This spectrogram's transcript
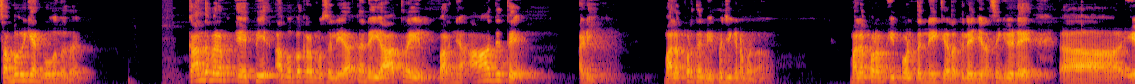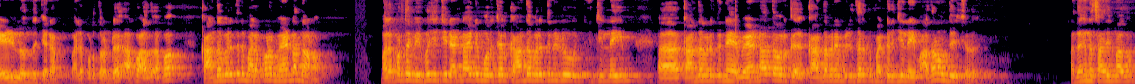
സംഭവിക്കാൻ പോകുന്നത് കാന്തപുരം എ പി അബൂബക്കർ മുസലിയാർ തന്റെ യാത്രയിൽ പറഞ്ഞ ആദ്യത്തെ അടി മലപ്പുറത്തെ വിഭജിക്കണമെന്നാണ്. മലപ്പുറം ഇപ്പോൾ തന്നെ കേരളത്തിലെ ജനസംഖ്യയുടെ ഏഴിലൊന്ന് ജനം മലപ്പുറത്തുണ്ട്. അപ്പോൾ അത് അപ്പോൾ കാന്തപുരത്തിന് മലപ്പുറം വേണ്ടെന്നാണോ? മലപ്പുറത്തെ വിഭജിച്ച് രണ്ടായിട്ട് മുറിച്ചാൽ കാന്തപുരത്തിനൊരു ജില്ലയും കാന്തപുരത്തിനെ വേണ്ടാത്തവർക്ക് കാന്തപുരം വിരുദ്ധർക്ക് മറ്റൊരു ജില്ലയും. അതാണ് ഉദ്ദേശിച്ചത്? അതെങ്ങനെ സാധ്യമാകും?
